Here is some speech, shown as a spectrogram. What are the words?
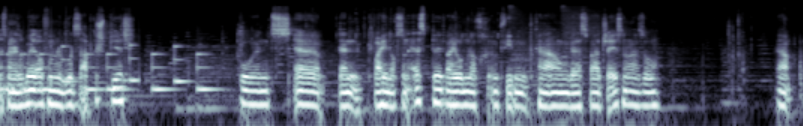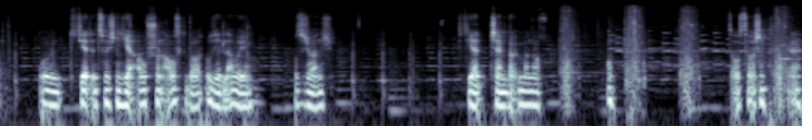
Also erstmal darüber laufen, dann wurde es abgespielt. Und äh, dann war hier noch so ein S-Bild, war hier oben noch irgendwie, keine Ahnung, wer das war, Jason oder so. Ja. Und die hat inzwischen hier auch schon ausgebaut. Oh, die hat Lava hier. Muss ich aber nicht. Die hat Chamber immer noch. Oh. Jetzt austauschen. Okay.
